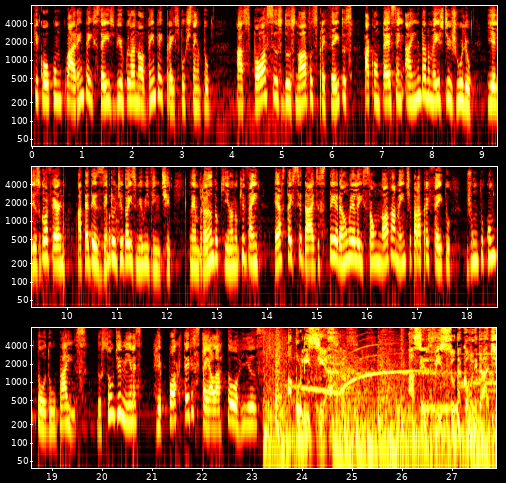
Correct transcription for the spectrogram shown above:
ficou com 46,93%. As posses dos novos prefeitos acontecem ainda no mês de julho e eles governam até dezembro de 2020. Lembrando que ano que vem estas cidades terão eleição novamente para prefeito, junto com todo o país. Do sul de Minas, repórter Estela Torres. A polícia. A serviço da comunidade.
